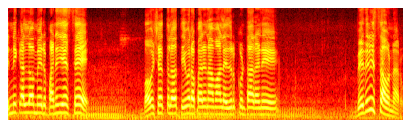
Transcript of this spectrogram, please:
ఎన్నికల్లో మీరు పనిచేస్తే భవిష్యత్తులో తీవ్ర పరిణామాలు ఎదుర్కొంటారని బెదిరిస్తూ ఉన్నారు.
